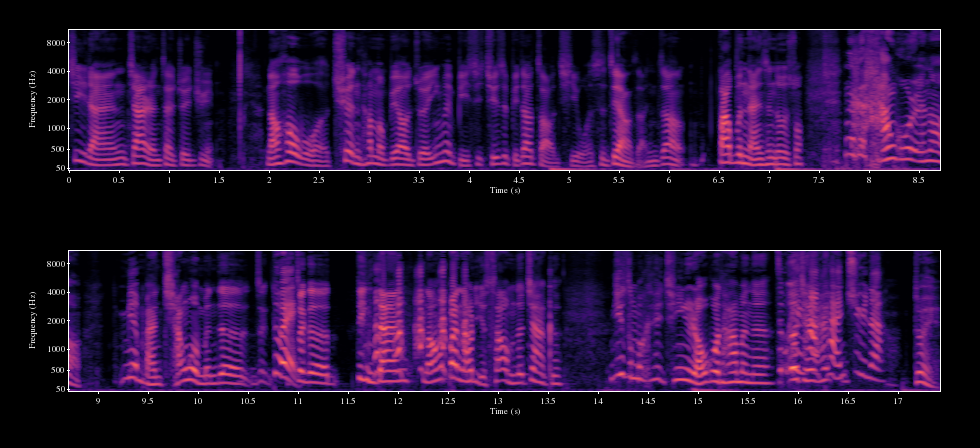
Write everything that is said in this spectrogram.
既然家人在追剧，然后我劝他们不要追，因为比其实比较早期我是这样子啊，你知道，大部分男生都是说那个韩国人哦，面板抢我们的这对这个订单，然后半导体杀我们的价格，你怎么可以轻易饶过他们呢？怎么可以看韩剧呢？对。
